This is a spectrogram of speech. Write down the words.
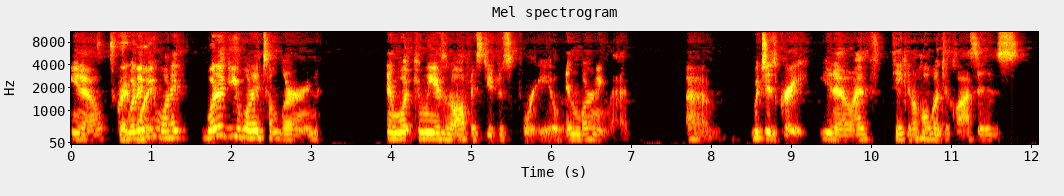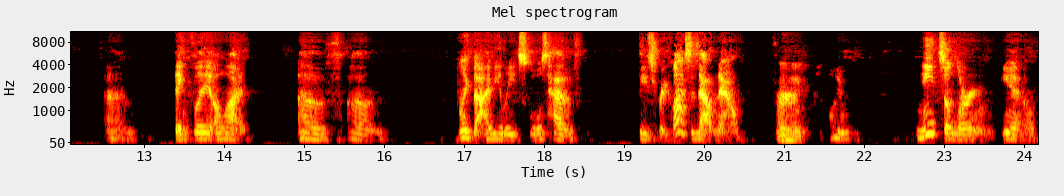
You know, It's a great what point. have you wanted? What have you wanted to learn, and what can we as an office do to support you in learning that? Um, which is great. You know, I've taken a whole bunch of classes. Um, thankfully, a lot of um, like the Ivy League schools have these free classes out now for Mhm. people who need to learn. You know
